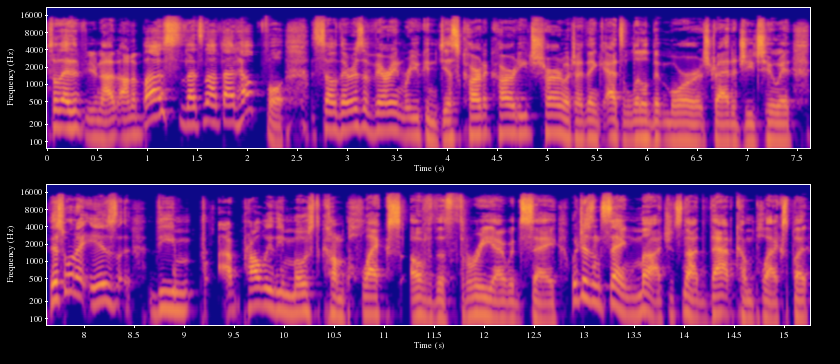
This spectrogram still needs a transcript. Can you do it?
So that if you're not on a bus, that's not that helpful. So there is a variant where you can discard a card each turn, which I think adds a little bit more strategy to it. This one is the uh, probably the most complex of the three, I would say, which isn't saying much. It's not that complex, but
